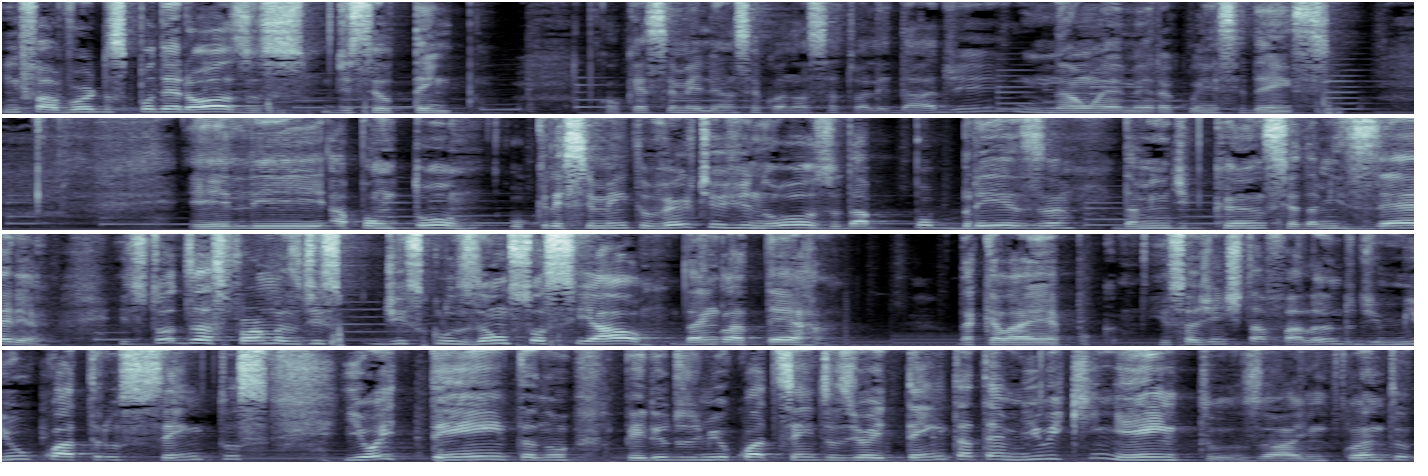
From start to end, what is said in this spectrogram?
em favor dos poderosos de seu tempo. Qualquer semelhança com a nossa atualidade não é mera coincidência. Ele apontou o crescimento vertiginoso da pobreza, da mendicância, da miséria e de todas as formas de, exclusão social da Inglaterra daquela época. Isso a gente está falando de 1480, no período de 1480 até 1500. Ó, enquanto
